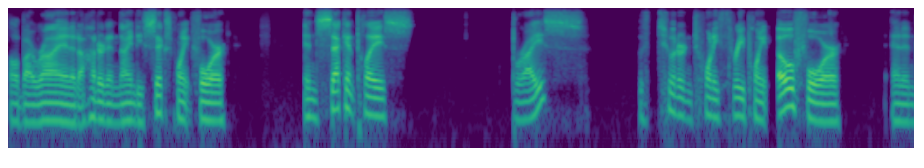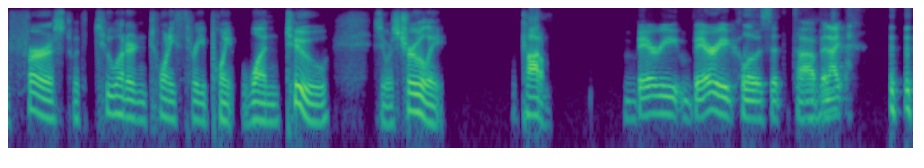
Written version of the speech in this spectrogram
followed by Ryan at 196.4. In second place, Bryce with 223.04, and in first with 223.12 is yours truly. Caught him. very very close at the top and i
